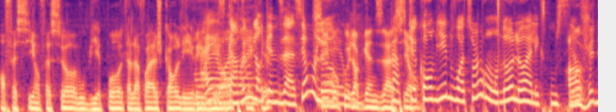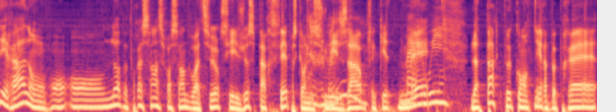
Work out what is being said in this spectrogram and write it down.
On fait ci, on fait ça, n'oubliez pas, telle affaire, je colle les réunions. Quand même l'organisation, C'est là. beaucoup oui. Parce que combien de voitures on a là à l'exposition? En général, on, on- on a à peu près 160 voitures. C'est juste parfait parce qu'on est sous les même. arbres, le kit. Mais Ben oui. le parc peut contenir à peu près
